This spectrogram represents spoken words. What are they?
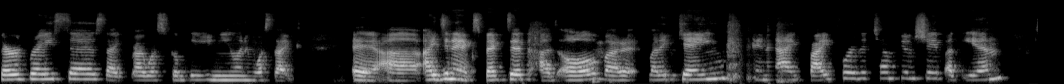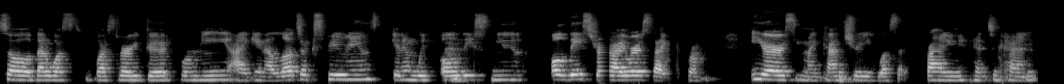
third races. Like I was completely new and it was like, uh, uh, I didn't expect it at all, but but it came and I fight for the championship at the end. So that was was very good for me. I gained a lot of experience getting with all mm. these new all these drivers like from years in my country was like fighting hand to hand.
